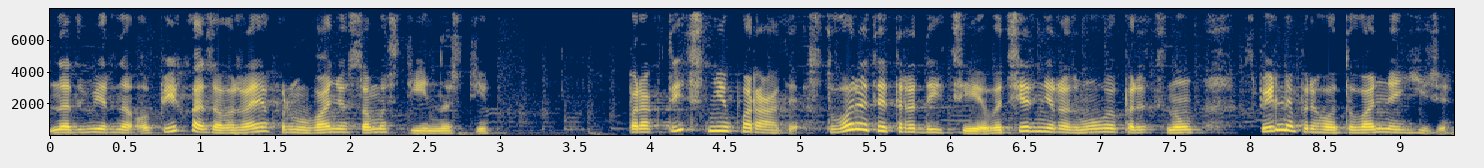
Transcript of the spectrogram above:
Надмірна опіка заважає формуванню самостійності. Практичні поради: створити традиції, вечірні розмови перед сном, спільне приготування їжі.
